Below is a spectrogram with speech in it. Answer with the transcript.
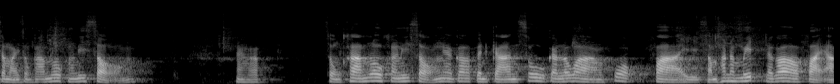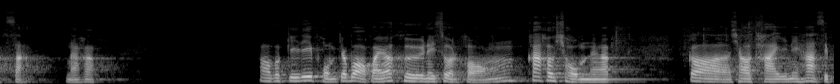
สมัยสงครามโลกครั้งที่สองนะครับ สงครามโลกครั้งที่สองเนี่ยก็เป็นการสู้กันระหว่างพวกฝ่ายสัมพันธมิตร แล้วก็ฝ่ายอักษะนะครับเอาเมื่อกี้ที่ผมจะบอกไปก็คือในส่วนของค่าเข้าชมนะครับ ก็ชาวไทยนี่ห้าสิบ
